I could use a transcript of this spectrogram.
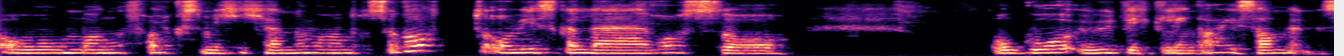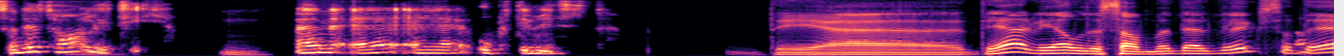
og mange folk som ikke kjenner hverandre så godt. Og vi skal lære oss å, å gå utviklinga i sammen. Så det tar litt tid. Mm. Men jeg er optimist. Det, det, er vi alle sammen, Delbjørg, så det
